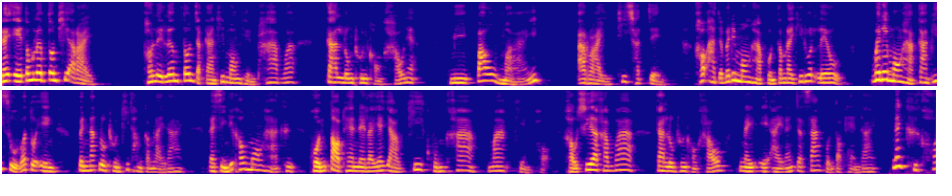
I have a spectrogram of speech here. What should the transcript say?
ใน A ต้องเริ่มต้นที่อะไร เขาเลยเริ่มต้นจากการที่มองเห็นภาพว่า การลงทุนของเขาเนี่ยมีเป้าหมาย อะไรที่ชัดเจน เขาอาจจะไม่ได้มองหาผลกำไรที่รวดเร็ว ไม่ได้มองหาการพิสูจน์ว่าตัวเองเป็นนักลงทุนที่ทำกำไรได้ แต่สิ่งที่เขามองหาคือผลตอบแทนในระยะยาวที่คุ้มค่ามากเพียงพอ เขาเชื่อครับว่าการลงทุนของเขาใน AI นั้นจะสร้างผลตอบแทนได้ นั่นคือข้อ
